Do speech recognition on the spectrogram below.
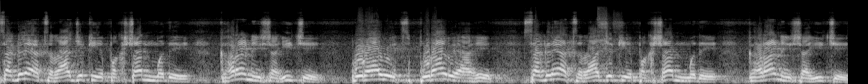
सगळ्याच राजकीय पक्षांमध्ये घराणेशाहीचे पुरावेच पुरावे आहेत. सगळ्याच राजकीय पक्षांमध्ये घराणेशाहीचे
